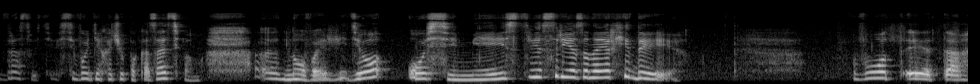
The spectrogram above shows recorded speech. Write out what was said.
Здравствуйте! Сегодня хочу показать вам э, новое видео о семействе срезанной орхидеи. Вот эта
